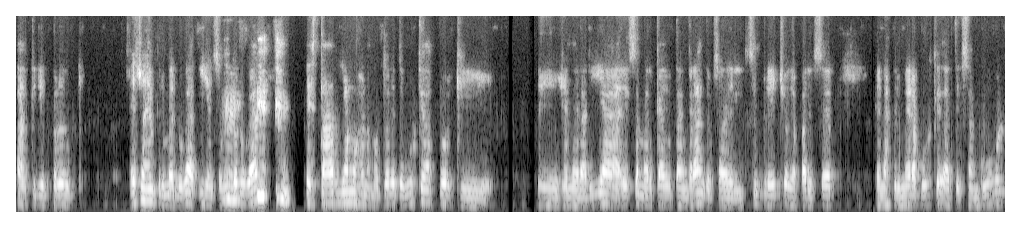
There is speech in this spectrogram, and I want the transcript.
adquirir producto. Eso es en primer lugar. Y en segundo lugar, estaríamos en los motores de búsqueda porque eh, generaría ese mercado tan grande. O sea, el simple hecho de aparecer en las primeras búsquedas de San Google,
